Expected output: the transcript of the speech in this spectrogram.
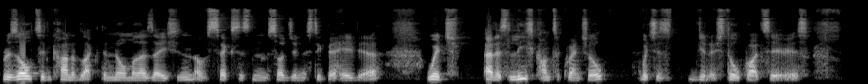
results in kind of like the normalization of sexist and misogynistic behavior, which, at its least consequential, which is you know still quite serious,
